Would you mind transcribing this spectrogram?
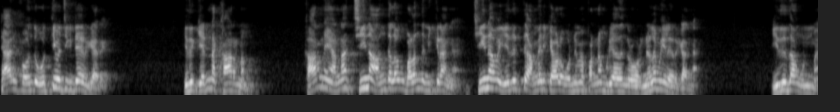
டேரிஃபை வந்து ஒத்தி வச்சுக்கிட்டே இருக்காரு. இதுக்கு என்ன காரணம்? காரணம் ஏன்னா சீனா அந்த அளவுக்கு வளர்ந்து நிற்கிறாங்க சீனாவை எதிர்த்து அமெரிக்காவில் ஒன்றுமே பண்ண முடியாதுங்கிற ஒரு நிலைமையில் இருக்காங்க. இதுதான் உண்மை.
